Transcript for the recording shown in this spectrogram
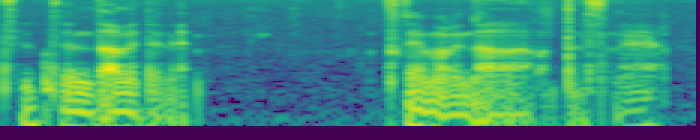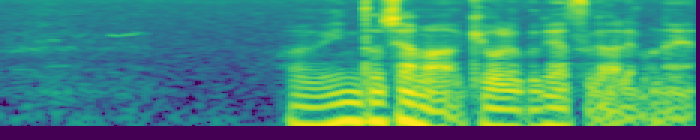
全然ダメでね、使い物にならなかったですね。ウィンドジャマー協力のやつがあればね、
